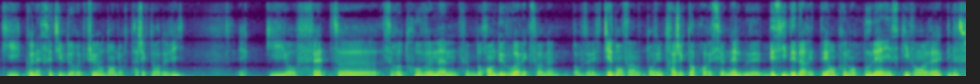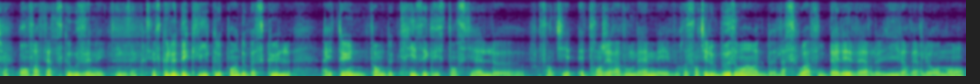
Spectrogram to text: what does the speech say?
qui connaissent ce type de rupture dans leur trajectoire de vie qui, au fait, euh, se retrouvent eux-mêmes de rendez-vous avec soi-même. Donc, vous étiez dans, un, dans une trajectoire professionnelle, vous avez décidé d'arrêter en prenant tous les risques qui vont avec pour enfin faire ce que vous aimez. Exact. Est-ce que le déclic, le point de bascule, a été une forme de crise existentielle euh, Vous sentiez étrangère à vous-même et vous ressentiez le besoin, de la soif d'aller vers le livre, vers le roman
